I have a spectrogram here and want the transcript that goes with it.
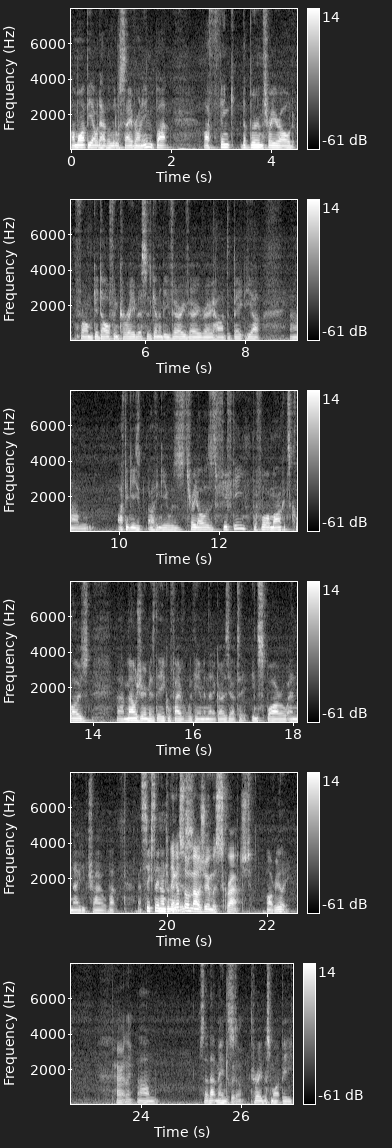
I might be able to have a little saver on him, but I think the Boom three year old from Godolphin Coroebus is going to be very, very, very hard to beat here. Um, I think he's. I think he was three dollars fifty before markets closed. Uh, is the equal favourite with him, and then it goes out to Inspiral and Native Trail. But at sixteen I hundred think I saw Maljoom was scratched. oh, really? Apparently Um, so that means. Coroebus might be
